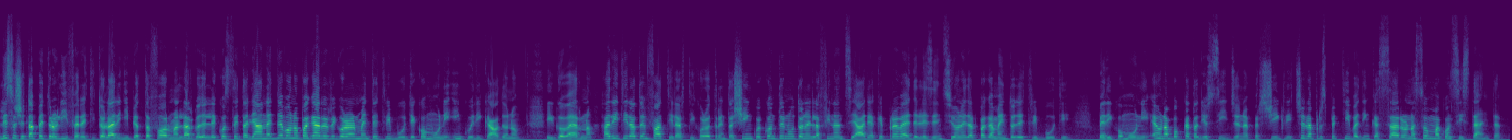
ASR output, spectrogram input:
Le società petrolifere titolari di piattaforma a largo delle coste italiane devono pagare regolarmente tributi ai comuni in cui ricadono. Il governo ha ritirato infatti l'articolo 35 contenuto nella finanziaria che prevede l'esenzione dal pagamento dei tributi. Per i comuni è una boccata di ossigeno e per Cicli c'è la prospettiva di incassare una somma consistente.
